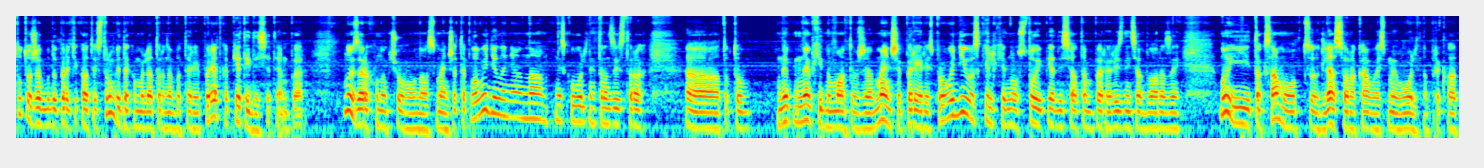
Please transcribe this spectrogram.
тут вже буде перетікати струм від акумуляторної батареї порядка 50 А. Ну і за рахунок чого у нас менше тепловиділення на низьковольтних транзисторах. Е, Тобто необхідно мати вже менше переріз проводів, оскільки ну, 100 і 50 А різниця в два рази. Ну і так само от для 48 вольт, наприклад,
